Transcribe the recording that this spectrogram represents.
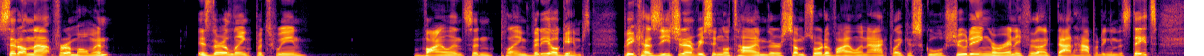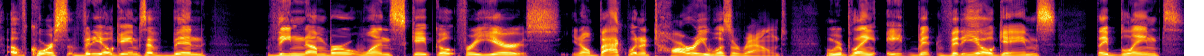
Sit on that for a moment. Is there a link between violence and playing video games? Because each and every single time there's some sort of violent act, like a school shooting or anything like that happening in the States, of course, video games have been the number one scapegoat for years. You know, back when Atari was around, we were playing 8 bit video games, they blamed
